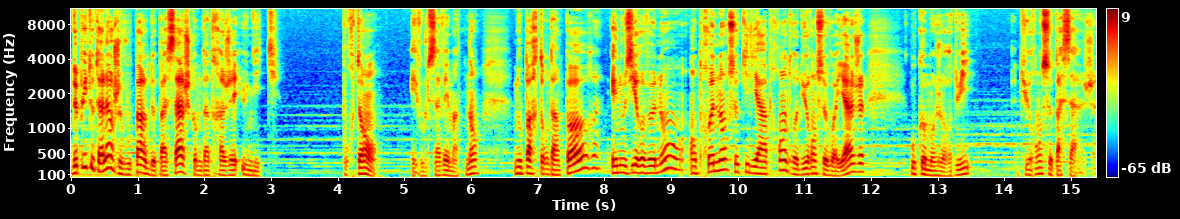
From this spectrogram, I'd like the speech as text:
Depuis tout à l'heure, je vous parle de passage comme d'un trajet unique. Pourtant, et vous le savez maintenant, nous partons d'un port et nous y revenons en prenant ce qu'il y a à prendre durant ce voyage, ou comme aujourd'hui, durant ce passage.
